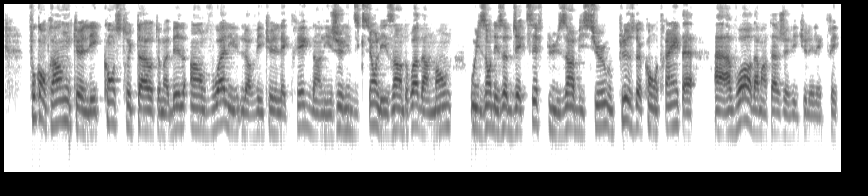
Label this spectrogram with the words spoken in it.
Il faut comprendre que les constructeurs automobiles envoient leurs véhicules électriques dans les juridictions, les endroits dans le monde où ils ont des objectifs plus ambitieux ou plus de contraintes à, avoir davantage de véhicules électriques.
